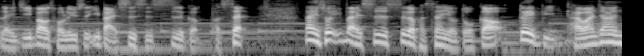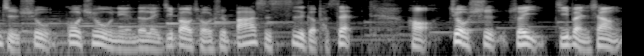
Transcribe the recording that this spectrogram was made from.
累积报酬率是一百四十四个 percent。那你说一百四十四个 percent 有多高？对比台湾加权指数过去五年的累计报酬是八十四个 percent，好，就是所以基本上，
